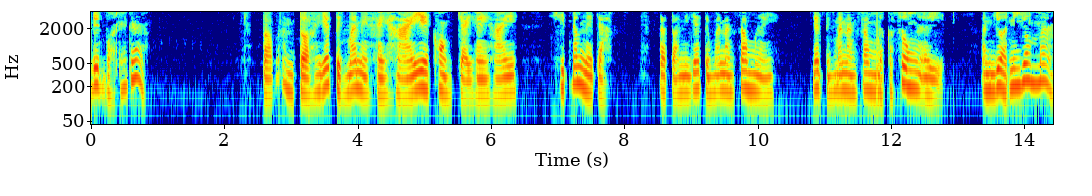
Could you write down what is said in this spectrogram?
เด็ดบอดได้เด้อตอบอันตอบให้ยายตึงมาเนี่ยให้หายของใจให้หายคิดน้ำเนี่ยจ้ะแต่ตอนนี้ยายตึงมานั่งเศร้าเมื่อยยายตึงมานั่งเศร้าเมื่อยก็ส่งไอ้อันยอดนิยมมาก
